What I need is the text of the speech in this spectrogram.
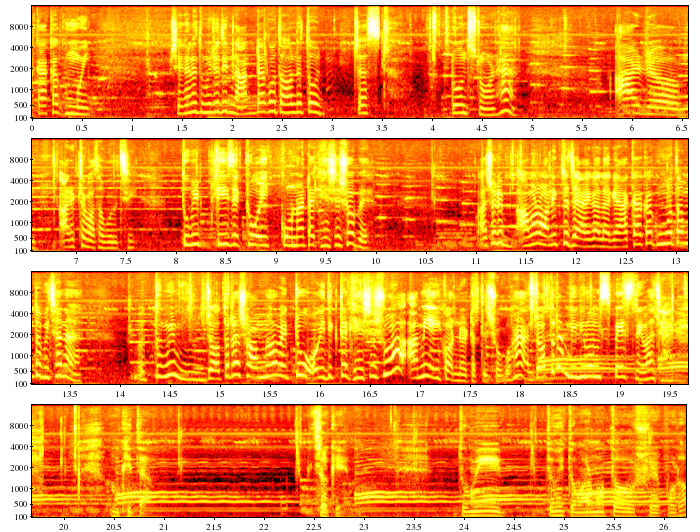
একা একা ঘুমোই। সেখানে তুমি যদি নাক ডাকো তাহলে তো জাস্ট ডোন্ট স্নোর হ্যাঁ? আর আরেকটা কথা বলছি। তুমি প্লিজ একটু ওই কোনাটা ঘেঁষে শোবে। আসলে আমার অনেকটা জায়গা লাগে একা একা ঘুমোতাম তো বিছানায়। তুমি যতটা সম্ভব একটু ওই দিকটা ঘেঁষে শুও আমি এই কর্নারটাতে শোবো হ্যাঁ? যতটা মিনিমাম স্পেস নেওয়া যায়। অঙ্কিতা ইটস ওকে তুমি তুমি তোমার মতো শুয়ে পড়ো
